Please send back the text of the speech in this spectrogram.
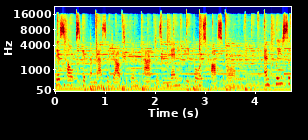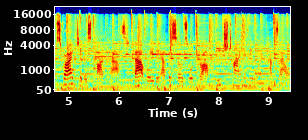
This helps get the message out to impact as many people as possible. And please subscribe to this podcast. That way, the episodes will drop each time a new one comes out.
